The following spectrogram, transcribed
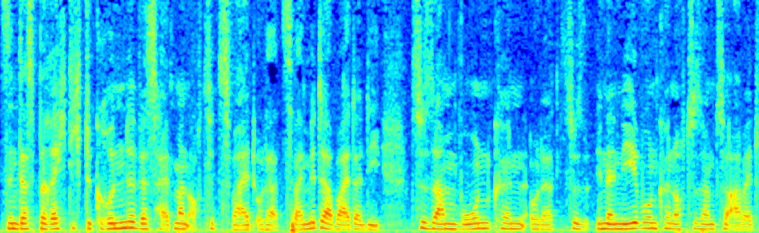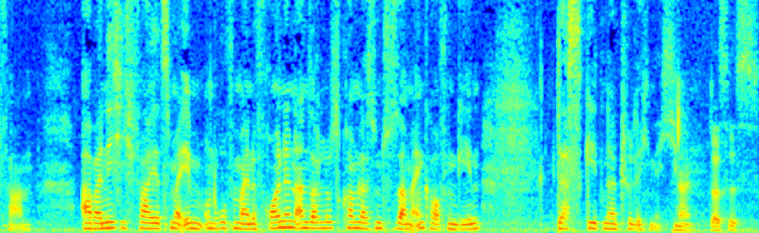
sind das berechtigte Gründe, weshalb man auch zu zweit oder zwei Mitarbeiter, die zusammen wohnen können oder zu, in der Nähe wohnen können, auch zusammen zur Arbeit fahren aber nicht, ich fahre jetzt mal eben und rufe meine Freundin an, sage, los, komm, lass uns zusammen einkaufen gehen. Das geht natürlich nicht. Nein, das ist.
